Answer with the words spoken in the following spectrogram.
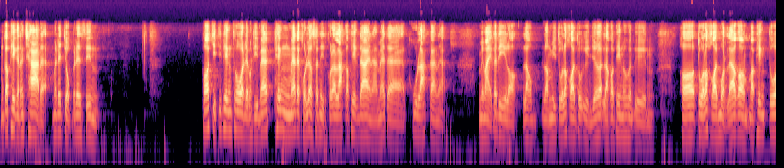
มันก็เพ่งกันทั้งชาติอะ่ะ ไม่ได้จบไม่ได้สิ้น ราะจิตที่เพ่งโทษเนี่ยบางทีแม้เพ่งแม้แต่คนเลือกสนิทคนรักก็เพ่งได้นะแม้แต่คู่รักกันอะ่ะใหม่ๆก็ดีหรอกเราเรามีตัวละครตัวอื่นเยอะเราก็เพ่งโทษคนอื่น พอตัวละครหมดแล้วก็มาเพ่งตัว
